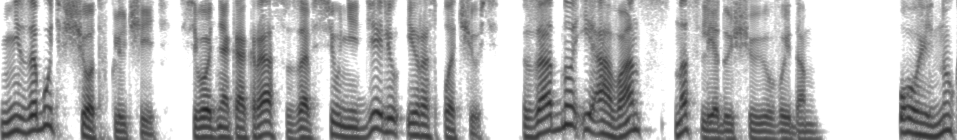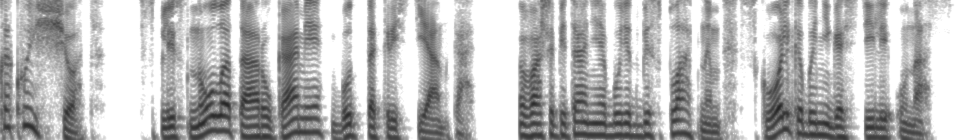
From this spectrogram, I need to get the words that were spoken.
Не забудь в счет включить. Сегодня как раз за всю неделю и расплачусь. Заодно и аванс на следующую выдам». «Ой, ну какой счет?» Всплеснула та руками, будто крестьянка. «Ваше питание будет бесплатным, сколько бы ни гостили у нас».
